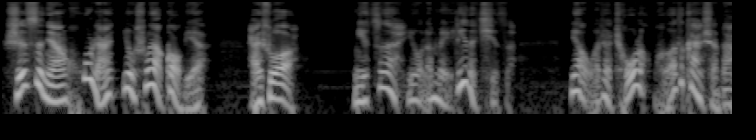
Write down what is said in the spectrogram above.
十四娘忽然又说要告别，还说：“你自有了美丽的妻子，要我这丑老婆子干什么？”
